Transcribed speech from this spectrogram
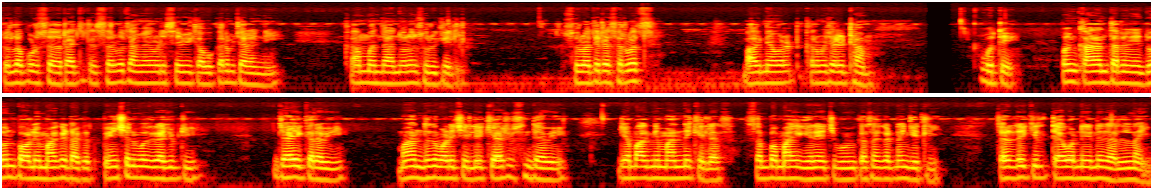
सोलापूरसह राज्यातील सर्वच अंगणवाडी सेविका व कर्मचाऱ्यांनी काम बंद आंदोलन सुरू केले. सुरुवातीला सर्वच मागण्यावर कर्मचारी ठाम होते. पण कालांतराने दोन पावले मागे टाकत पेन्शन व ग्रॅज्युटी जाहीर करावी. मानधनवाढीचे लेखी आश्वासन द्यावे. या मागणी मान्य केल्यास संप मागे घेण्याची भूमिका संघटनेने घेतली तरी देखील त्यावर निर्णय झालेला नाही.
